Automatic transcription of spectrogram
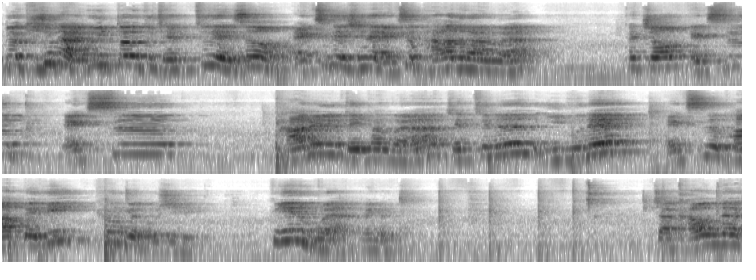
우리가 기존에 알고 있던 그 Z에서 X 대신에 X 바가 들어간 거야. 했죠? X, X 바를 대입한 거야. Z는 2분의 X 바 빼기 평균 52. 그 얘는 뭐야? 얘는. 자, 가운데가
